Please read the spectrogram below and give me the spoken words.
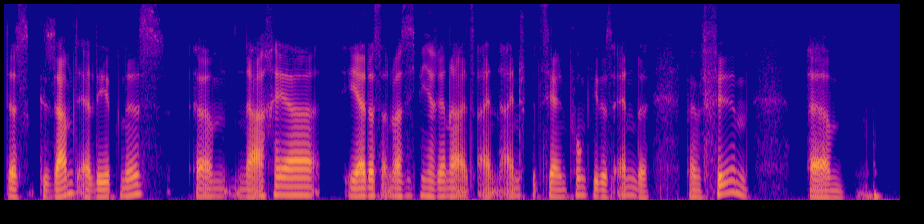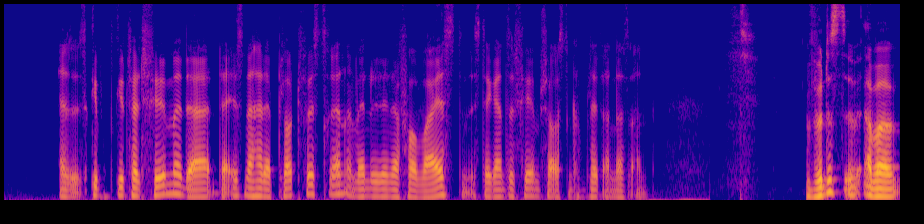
das Gesamterlebnis ähm, nachher eher das, an was ich mich erinnere, als einen, einen speziellen Punkt wie das Ende. Beim Film, ähm, also es gibt, gibt halt Filme, da, da ist nachher der Plot-Twist drin und wenn du den davor weißt, dann ist der ganze Film, schaust ihn komplett anders an. Würdest, aber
